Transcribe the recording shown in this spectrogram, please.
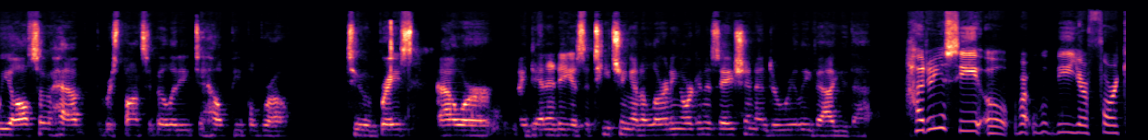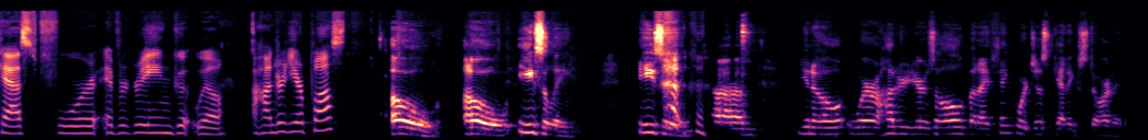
We also have the responsibility to help people grow, to embrace our identity as a teaching and a learning organization, and to really value that. How do you see, oh, what will be your forecast for Evergreen Goodwill? 100 year plus? Oh, Oh, easily, easily. um, you know, we're 100 years old, but I think we're just getting started.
